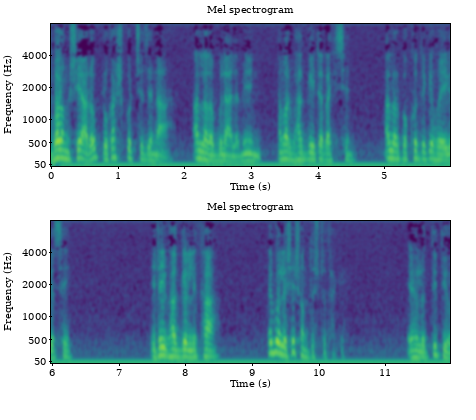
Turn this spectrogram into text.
বরং সে আরও প্রকাশ করছে যে না, আল্লাহ রাবুল্লাহ আলমিন আমার ভাগ্যে এটা রাখছেন। আল্লাহর পক্ষ থেকে হয়ে গেছে। এটাই ভাগ্যের লেখা। এ বলে সে সন্তুষ্ট থাকে। এ হলো তৃতীয়।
